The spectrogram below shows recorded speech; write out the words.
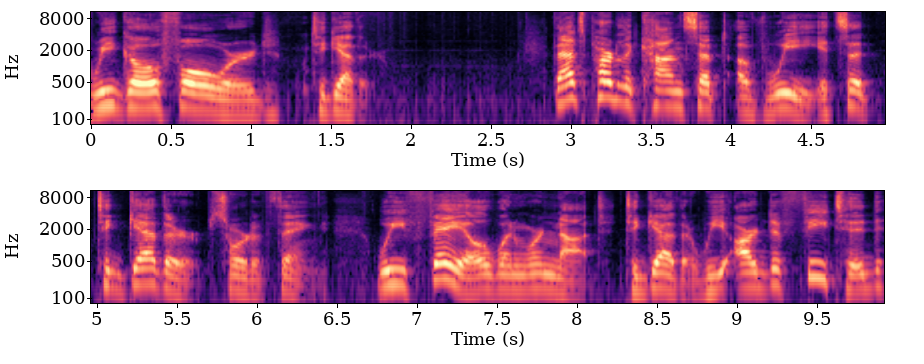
We go forward together. That's part of the concept of we. It's a together sort of thing. We fail when we're not together. We are defeated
